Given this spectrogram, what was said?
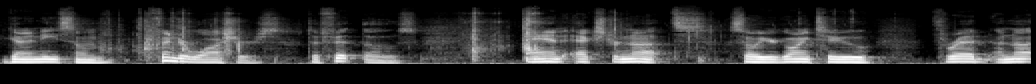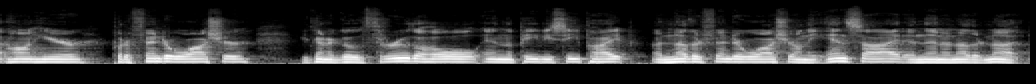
You're going to need some fender washers to fit those, and extra nuts. So you're going to thread a nut on here, put a fender washer, you're going to go through the hole in the PVC pipe, another fender washer on the inside, and then another nut.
